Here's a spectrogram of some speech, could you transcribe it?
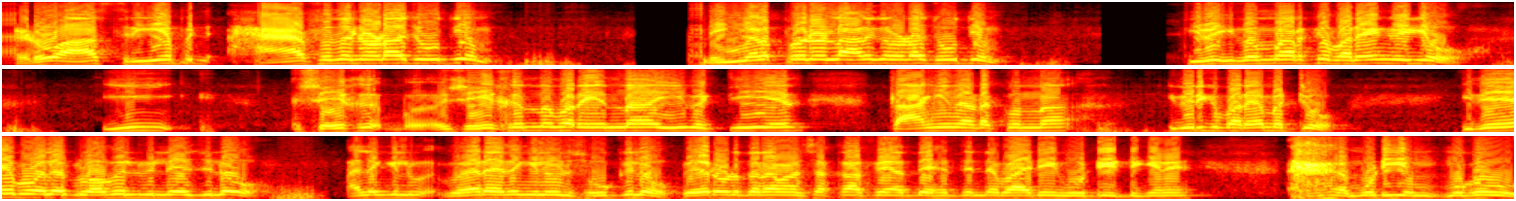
എടോ ആ സ്ത്രീയെ പിന്നെ ഹാഫിദനോടാ ചോദ്യം. നിങ്ങളെപ്പോലുള്ള ആളുകളോടാ ചോദ്യം? ഇവ ഇവന്മാർക്ക് പറയാൻ കഴിയോ? ഈ ഷെയ്ഖ് ഷെയ്ഖ് എന്ന് പറയുന്ന ഈ വ്യക്തിയെ താങ്ങി നടക്കുന്ന ഇവർക്ക് പറയാൻ പറ്റുമോ ഇതേപോലെ ഗ്ലോബൽ വില്ലേജിലോ അല്ലെങ്കിൽ വേറെ ഏതെങ്കിലും ഒരു സൂക്കിലോ പേരോട് റഹ്മാൻ സക്കാഫി അദ്ദേഹത്തിന്റെ ഭാര്യയും കൂട്ടിയിട്ട് ഇങ്ങനെ മുടിയും മുഖവും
